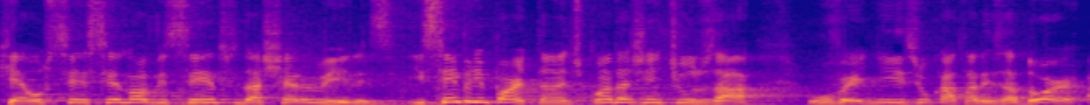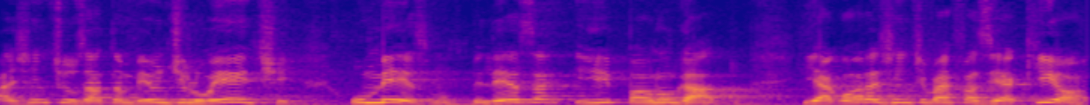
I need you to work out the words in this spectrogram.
Que é o CC900 da Sherry Willis. E sempre importante, quando a gente usar o verniz e o catalisador, a gente usar também um diluente, o mesmo, beleza? E pau no gato. E agora a gente vai fazer aqui, ó,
